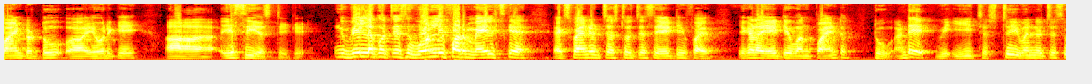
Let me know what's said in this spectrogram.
పాయింట్ టూ ఎవరికి? ఎస్సీ ఎస్టీకి వీళ్ళకి వచ్చేసి ఓన్లీ ఫర్ మేల్స్కే ఎక్స్పాండెడ్ చెస్ట్ వచ్చేసి ఎయిటీ ఫైవ్ ఇక్కడ ఎయిటీ వన్ పాయింట్ టూ అంటే ఈ చెస్ట్ ఇవన్నీ వచ్చేసి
